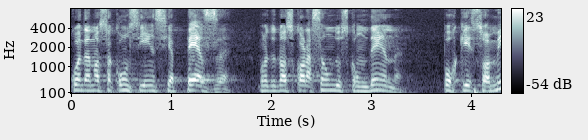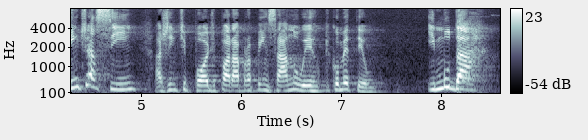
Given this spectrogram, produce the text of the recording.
quando a nossa consciência pesa, quando o nosso coração nos condena, porque somente assim a gente pode parar para pensar no erro que cometeu e mudar.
